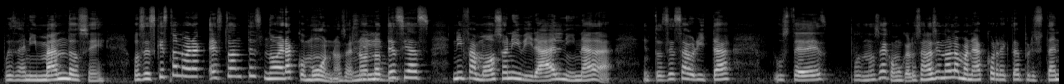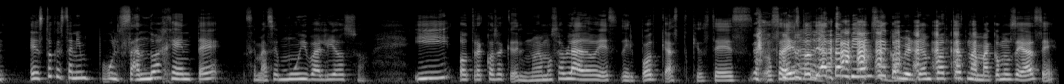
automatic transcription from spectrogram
pues animándose. O sea, es que esto no era, esto antes no era común, o sea, no, Sí. no te hacías ni famoso, ni viral, ni nada. Entonces ahorita ustedes, pues no sé, como que lo están haciendo de la manera correcta, pero están, esto que están impulsando a gente se me hace muy valioso. Y otra cosa que no hemos hablado es del podcast, que ustedes, o sea, esto ya también se convirtió en podcast, mamá, ¿cómo se hace?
